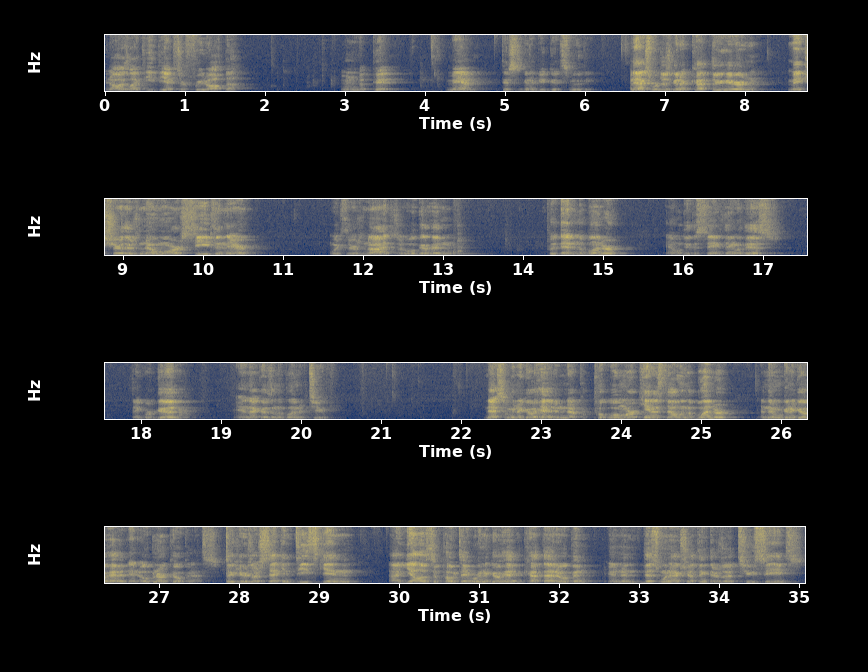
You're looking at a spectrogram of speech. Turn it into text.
and I always like to eat the extra fruit off the, mm, the pit. Man, this is going to be a good smoothie. Next, we're just going to cut through here and make sure there's no more seeds in there, which there's not, so we'll go ahead and put that in the blender, and we'll do the same thing with this. I think we're good, and that goes in the blender too. Next, I'm going to go ahead and uh, put one more Canistel in the blender, and then we're going to go ahead and open our coconuts. So here's our second D-Skin uh, yellow sapote. We're going to go ahead and cut that open. And then this one, actually, I think there's a two seeds.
